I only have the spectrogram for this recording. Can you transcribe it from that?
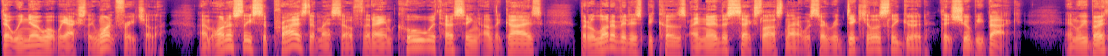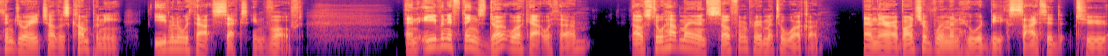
that we know what we actually want for each other. I'm honestly surprised at myself that I am cool with her seeing other guys, but a lot of it is because I know the sex last night was so ridiculously good that she'll be back. And we both enjoy each other's company, even without sex involved. And even if things don't work out with her, I'll still have my own self improvement to work on. And there are a bunch of women who would be excited to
